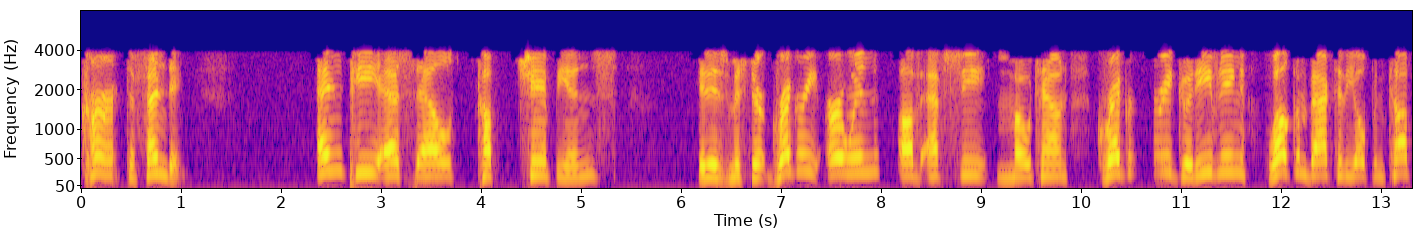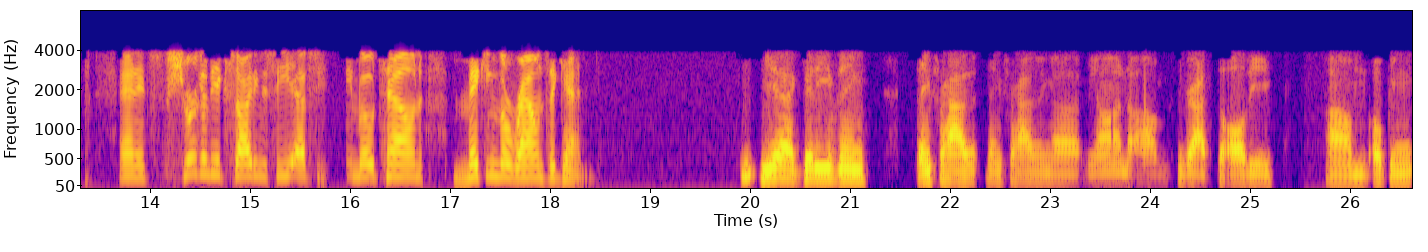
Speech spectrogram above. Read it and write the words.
current defending NPSL Cup champions. It is Mr. Gregory Irwin of FC Motown. Gregory, good evening. Welcome back to the Open Cup, and it's sure going to be exciting to see FC Motown making the rounds again. Yeah, good evening. Thanks for having thanks for having uh, me on. Um, congrats to all the um, Open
